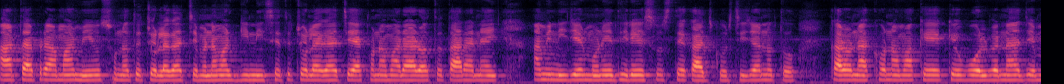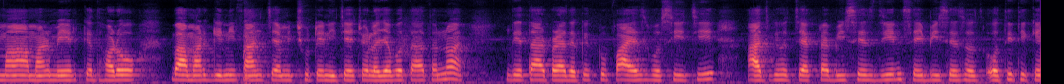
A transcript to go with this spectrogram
আর তারপরে আমার মেয়েও শোনাতে চলে গেছে। মানে আমার গিনি সে তো চলে গেছে। এখন আমার আর অত তাড়া নেই। আমি নিজের মনে ধীরে সুস্থে কাজ করছি, জানো তো। কারণ এখন আমাকে কেউ বলবে না যে, মা, আমার মেয়েরকে ধরো বা আমার গিনি কাঁদছে আমি ছুটে নিচে চলে যাব। তা তো নয়। দিয়ে তারপরে দেখো একটু পায়েস বসিয়েছি। আজকে হচ্ছে একটা বিশেষ দিন সেই বিশেষ অতিথিকে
